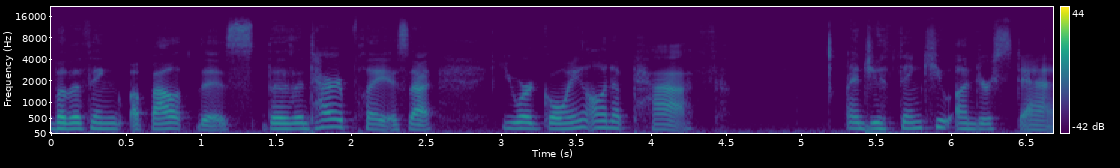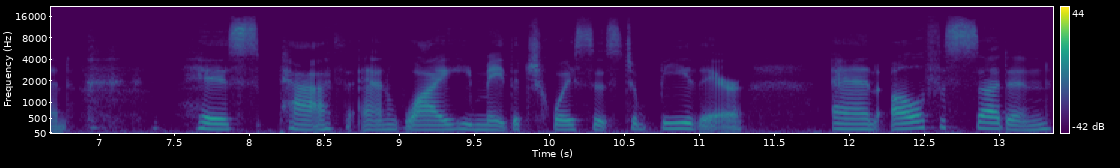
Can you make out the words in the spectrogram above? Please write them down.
but the thing about this the entire play is that you are going on a path and you think you understand his path and why he made the choices to be there and all of a sudden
